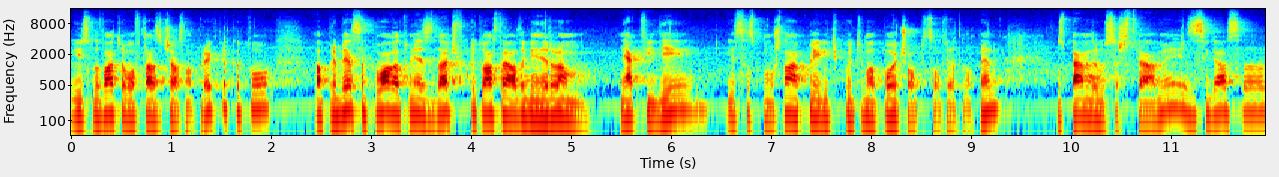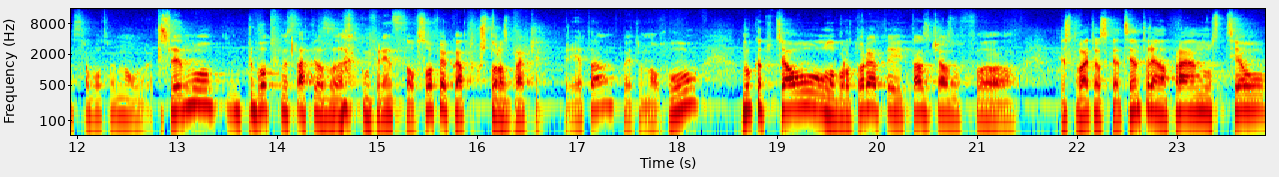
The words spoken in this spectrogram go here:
и изследовател в тази част на проекта, като при мен се полагат тези задачи, в които аз трябва да генерирам някакви идеи и с помощта на колегите, които имат повече опит съответно от мен, успяваме да го осъществяваме и за сега са сработваме много добре. Последно приготвихме статия за конференцията в София, която току що разбрах, че е приета, което е много хубаво. Но като цяло лабораторията и тази част в изследователския център е направено с цел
